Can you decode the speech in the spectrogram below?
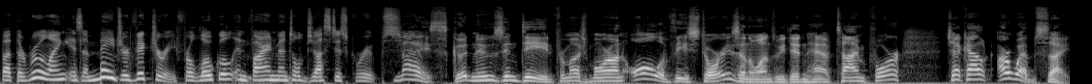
but the ruling is a major victory for local environmental justice groups. Nice. Good news indeed. For much more on all of these stories and the ones we didn't have time for, check out our website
